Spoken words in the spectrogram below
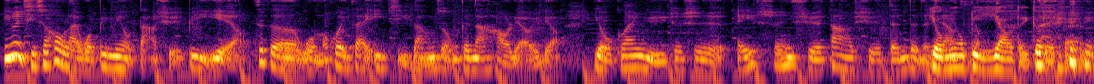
因为其实后来我并没有大学毕业哦，这个我们会在一集当中跟大家好聊一聊有关于就是诶升学、大学等等的这有没有必要的一个部分？对，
